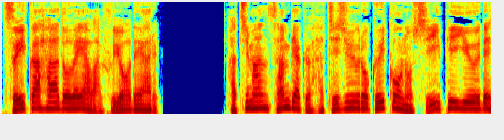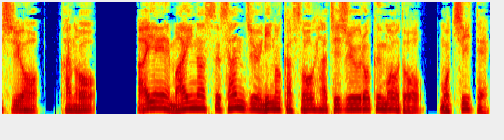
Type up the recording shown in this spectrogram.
追加ハードウェアは不要である。8386以降の CPU で使用、可能。IA-32 の仮想86モードを用いて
